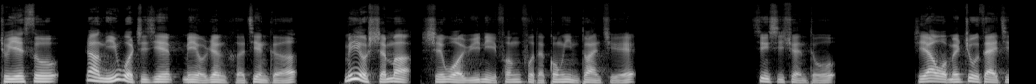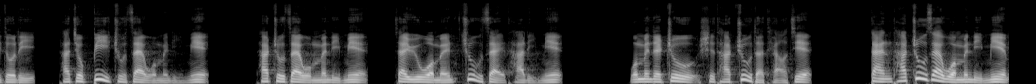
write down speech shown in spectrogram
主耶稣，让你我之间没有任何间隔，没有什么使我与你丰富的供应断绝。信息选读：只要我们住在基督里，他就必住在我们里面。他住在我们里面，在于我们住在他里面。我们的住是他住的条件，但他住在我们里面，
